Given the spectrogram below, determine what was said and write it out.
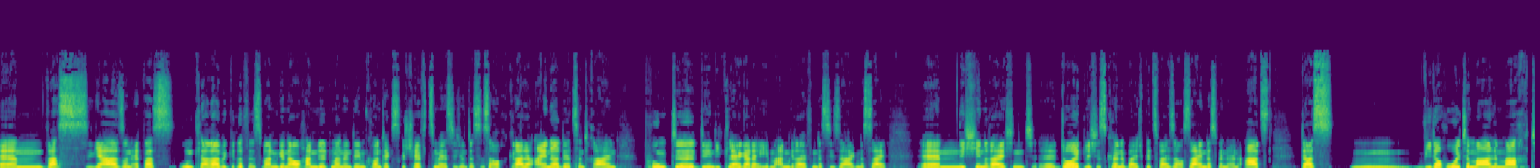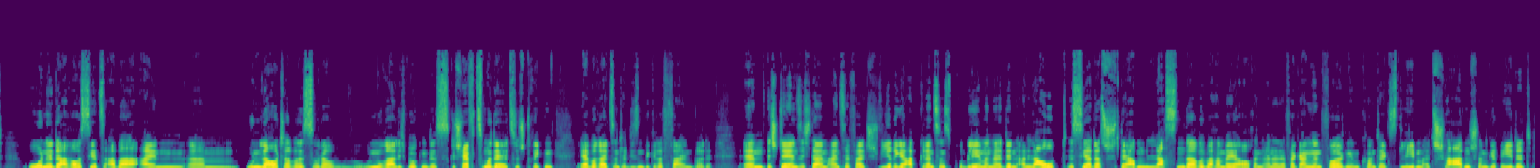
Ähm, was ja so ein etwas unklarer Begriff ist, wann genau handelt man in dem Kontext geschäftsmäßig und das ist auch gerade einer der zentralen Punkte, den die Kläger da eben angreifen, dass sie sagen, das sei ähm, nicht hinreichend äh, deutlich. Es könne beispielsweise auch sein, dass wenn ein Arzt das mh, wiederholte Male macht ohne daraus jetzt aber ein ähm, unlauteres oder unmoralisch wirkendes Geschäftsmodell zu stricken, er bereits unter diesen Begriff fallen würde. Ähm, es stellen sich da im Einzelfall schwierige Abgrenzungsprobleme, ne? denn erlaubt ist ja das Sterben lassen. Darüber haben wir ja auch in einer der vergangenen Folgen im Kontext Leben als Schaden schon geredet.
